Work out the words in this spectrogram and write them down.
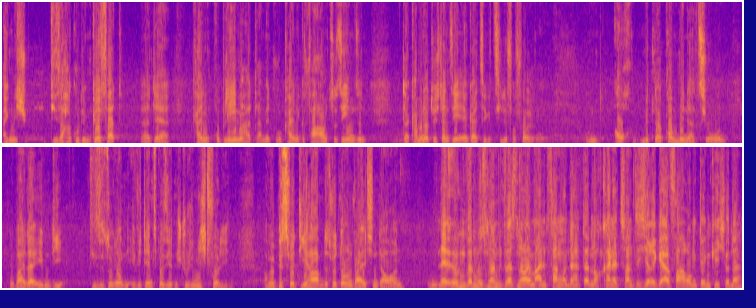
eigentlich die Sache gut im Griff hat, ja, der keine Probleme hat damit, wo keine Gefahren zu sehen sind, da kann man natürlich dann sehr ehrgeizige Ziele verfolgen. Und auch mit einer Kombination, wobei da eben die, diese sogenannten evidenzbasierten Studien nicht vorliegen. Aber bis wir die haben, das wird noch ein Weilchen dauern. Na, irgendwann muss man mit was Neuem anfangen und hat dann noch keine 20-jährige Erfahrung, denke ich, oder?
